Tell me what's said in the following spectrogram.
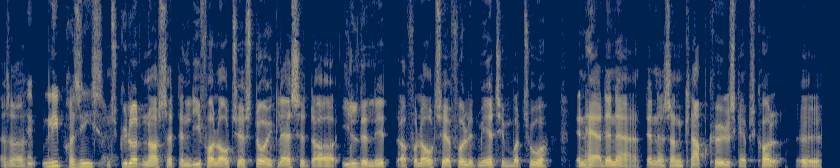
Altså, Lige præcis. man skylder den også, at den lige får lov til at stå i glasset og ilte lidt, og få lov til at få lidt mere temperatur. Den her, den er, den er sådan knap køleskabskold, øh,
